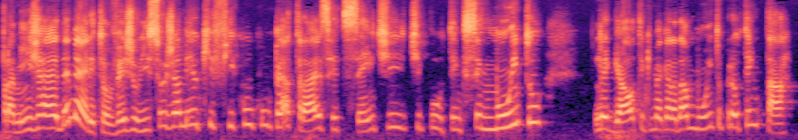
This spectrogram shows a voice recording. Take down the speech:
para mim já é demérito. Eu vejo isso, eu já meio que fico com o pé atrás, reticente, tipo, tem que ser muito legal, tem que me agradar muito para eu tentar.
